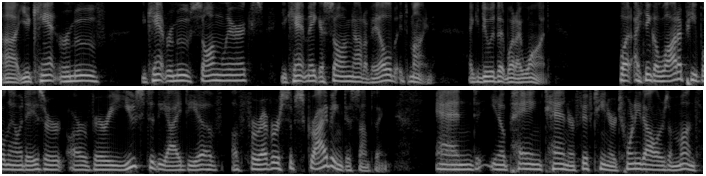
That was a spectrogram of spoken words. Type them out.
Uh, you can't remove you can't remove song lyrics. You can't make a song not available. It's mine. I can do with it what I want. But I think a lot of people nowadays are are very used to the idea of of forever subscribing to something and you know paying 10 or 15 or 20 dollars a month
